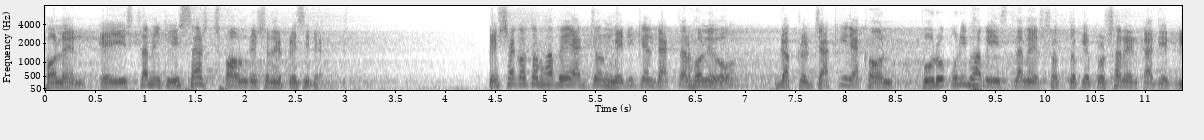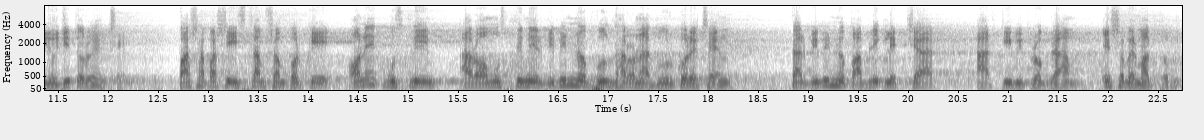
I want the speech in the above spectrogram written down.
হলেন এই ইসলামিক রিসার্চ ফাউন্ডেশনের প্রেসিডেন্ট। পেশাগতভাবে একজন মেডিকেল ডাক্তার হলেও ডক্টর জাকির এখন পুরোপুরিভাবে ইসলামের সত্যকে প্রসারের কাজে নিয়োজিত রয়েছেন। পাশাপাশি ইসলাম সম্পর্কে অনেক মুসলিম আর অমুসলিমের বিভিন্ন ভুল ধারণা দূর করেছেন। তার বিভিন্ন পাবলিক লেকচার আর টিভি প্রোগ্রাম এসবের মাধ্যমে।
